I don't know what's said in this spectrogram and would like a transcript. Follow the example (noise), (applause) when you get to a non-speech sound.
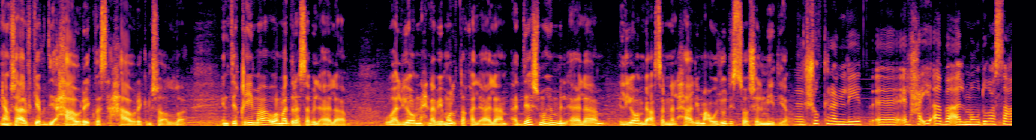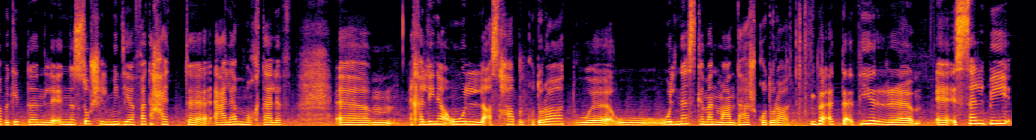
يعني مش عارف كيف بدي أحاورك بس ححاورك إن شاء الله. انت قيمة ومدرسة بالإعلام واليوم نحن بملتقى الإعلام. قديش مهم الإعلام اليوم بعصرنا الحالي مع وجود ال social media؟ شكرا ليث آه، الحقيقة بقى الموضوع صعب جدا لأن ال social media فتحت آه، إعلام مختلف. خليني أقول لأصحاب القدرات و- و- والناس كمان ما عندهاش قدرات. بقى التأثير آه، آه، السلبي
